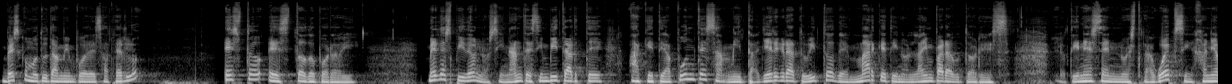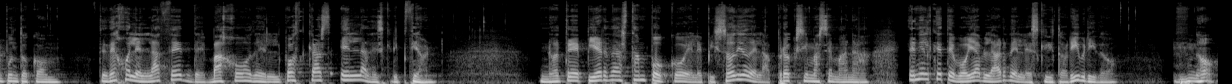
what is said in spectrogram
¿Ves cómo tú también puedes hacerlo? Esto es todo por hoy. Me despido no sin antes invitarte a que te apuntes a mi taller gratuito de marketing online para autores. Lo tienes en nuestra web sinjania.com. Te dejo el enlace debajo del podcast en la descripción. No te pierdas tampoco el episodio de la próxima semana, en el que te voy a hablar del escritor híbrido. No,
